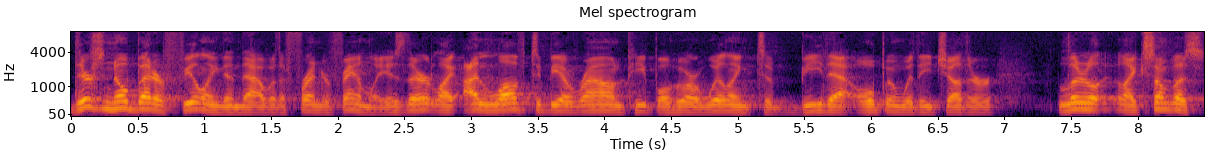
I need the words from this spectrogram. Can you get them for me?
There's no better feeling than that with a friend or family, is there? Like, I love to be around people who are willing to be that open with each other. Literally, like some of us,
